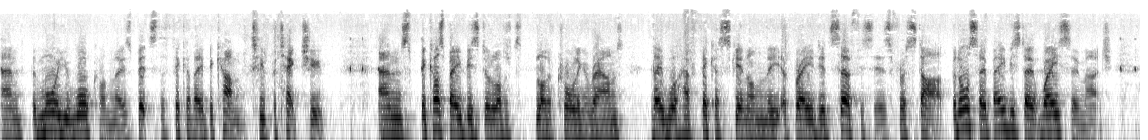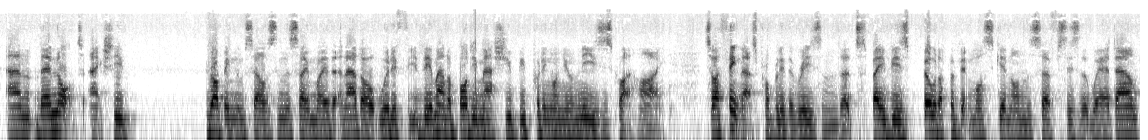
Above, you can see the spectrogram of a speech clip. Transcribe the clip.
And the more you walk on those bits, the thicker they become to protect you. And because babies do a lot of, lot of crawling around, they will have thicker skin on the abraded surfaces for a start. But also, babies don't weigh so much, and they're not actually rubbing themselves in the same way that an adult would if the amount of body mass you'd be putting on your knees is quite high. So I think that's probably the reason that babies build up a bit more skin on the surfaces that wear down,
